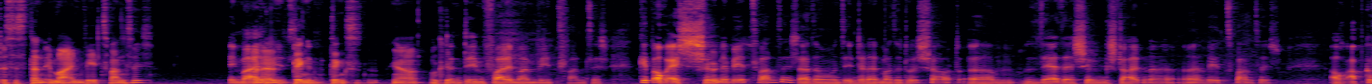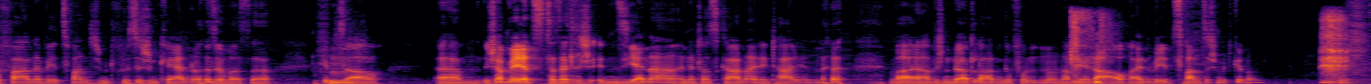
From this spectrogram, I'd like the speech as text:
Ist es dann immer ein W20? Immer ein Oder W20. Denk, denkst, ja, okay. In dem Fall immer ein W20. Es gibt auch echt schöne W20, also wenn man ins Internet mal so durchschaut. Ähm, sehr, sehr schön gestaltende äh, W20. Auch abgefahrene W20 mit flüssigem Kern oder sowas. Ne? Gibt es hm. auch. Ähm, ich habe mir jetzt tatsächlich in Siena, in der Toskana, in Italien, habe ich einen Nerdladen gefunden und habe mir da auch einen W20 mitgenommen.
